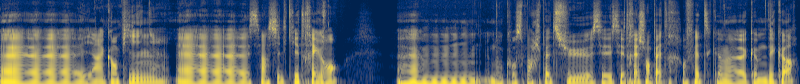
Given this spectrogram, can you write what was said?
euh, il y a un camping. euh, c'est un site qui est très grand. Donc on se marche pas dessus. C'est très champêtre en fait comme, décor.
